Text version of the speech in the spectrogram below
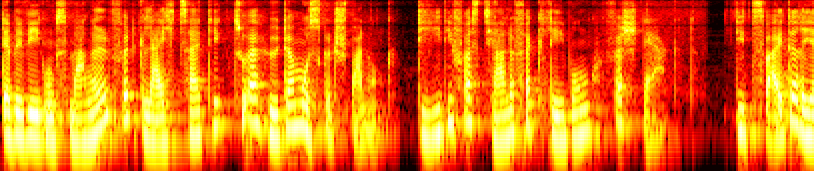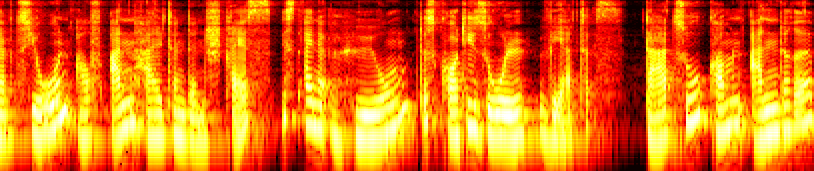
Der Bewegungsmangel führt gleichzeitig zu erhöhter Muskelspannung, die die fasziale Verklebung verstärkt. Die zweite Reaktion auf anhaltenden Stress ist eine Erhöhung des Cortisolwertes. Dazu kommen andere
